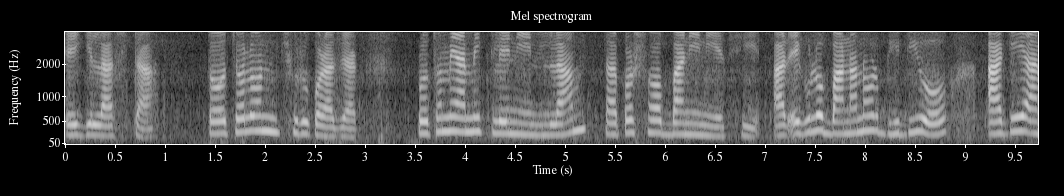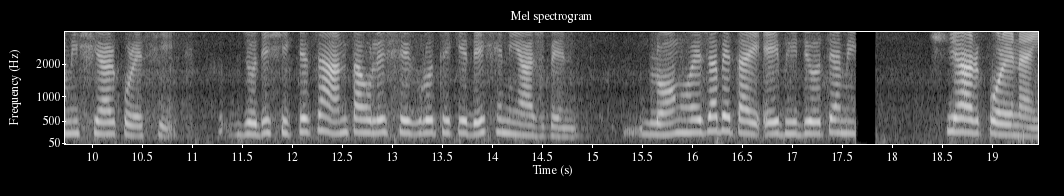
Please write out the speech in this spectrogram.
এই গিলাসটা। তো চলুন শুরু করা যাক। প্রথমে আমি ক্লে নিয়ে নিলাম, তারপর সব বানিয়ে নিয়েছি। আর এগুলো বানানোর ভিডিও আগে আমি শেয়ার করেছি। যদি শিখতে চান, তাহলে সেগুলো থেকে দেখে নিয়ে আসবেন। লং হয়ে যাবে, তাই এই ভিডিওতে আমি শেয়ার করে নাই।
